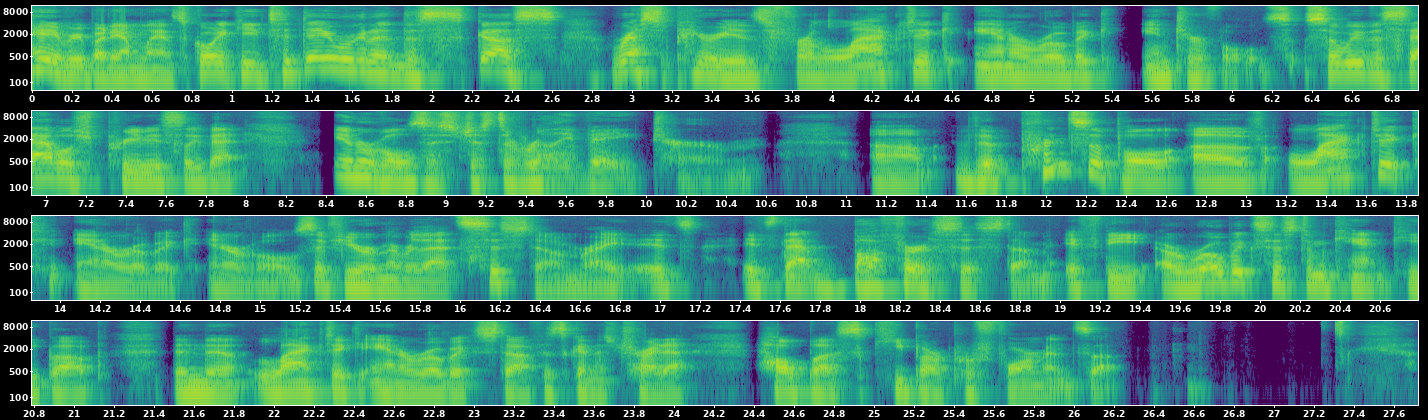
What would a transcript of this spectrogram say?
Hey everybody, I'm Lance Goyke. Today we're going to discuss rest periods for lactic anaerobic intervals. So we've established previously that intervals is just a really vague term. Um, the principle of lactic anaerobic intervals, if you remember that system, right? It's it's that buffer system. If the aerobic system can't keep up, then the lactic anaerobic stuff is going to try to help us keep our performance up.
